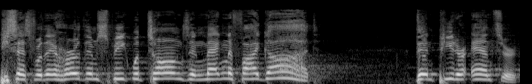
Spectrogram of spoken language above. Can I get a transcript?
He says, For they heard them speak with tongues and magnify God. Then Peter answered,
